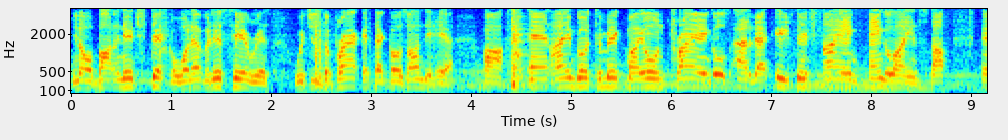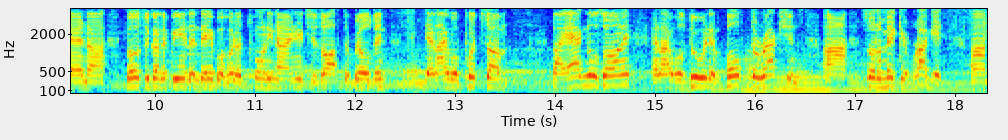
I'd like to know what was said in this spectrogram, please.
you know, about an inch thick or whatever this here is, which is the bracket that goes under here. Uh, and I am going to make my own triangles out of that eighth inch angle iron stuff. And uh, those are going to be in the neighborhood of 29 inches off the building. Then I will put some diagonals on it and I will do it in both directions uh, so to make it rugged. Um,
